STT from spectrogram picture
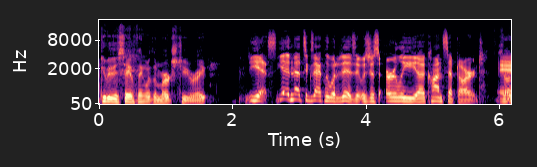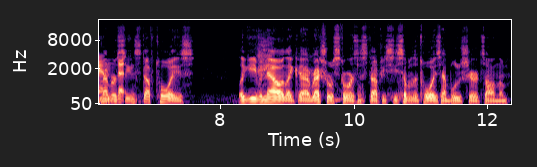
Could be the same thing with the merch too, right? Yes, yeah, and that's exactly what it is. It was just early uh, concept art. And I remember that- seeing stuffed toys. Like even now, like uh, retro stores and stuff, you see some of the toys have blue shirts on them.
